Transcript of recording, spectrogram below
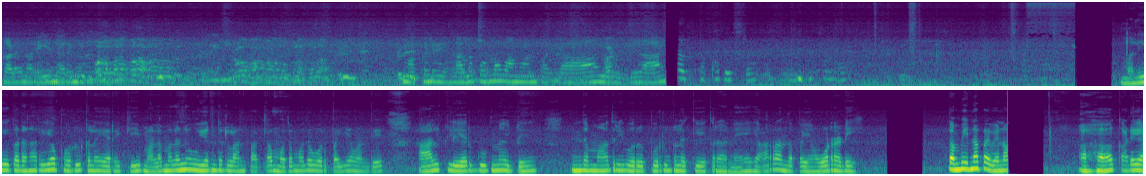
கடை நிறைய நிரம்பிருக்கு மக்களே நல்ல பொருளாக வாங்குவான்னு பார்த்தா ஆள் இருக்கு ஆள் தப்பாக பேசுகிறேன் மளிகை கடை நிறைய பொருட்களை இறக்கி மலை மலைன்னு உயர்ந்துடலான்னு பார்த்தா மொத மொத ஒரு பையன் வந்து ஆல் கிளியர் குட் நைட்டு. இந்த மாதிரி ஒரு பொருள்களை கேட்குறானே யாரா அந்த பையன்? ஓடுறாடே. தம்பி என்னப்பா வேணும்? ஆஹா கடையை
